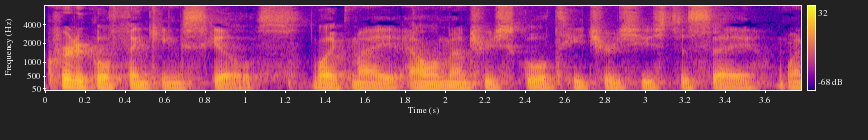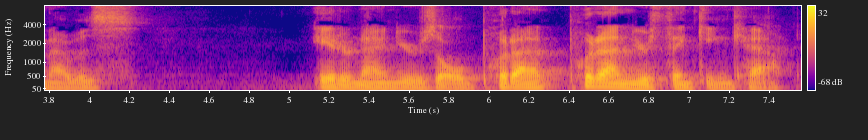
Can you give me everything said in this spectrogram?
critical thinking skills, like my elementary school teachers used to say when I was eight or nine years old, put on, put on your thinking cap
